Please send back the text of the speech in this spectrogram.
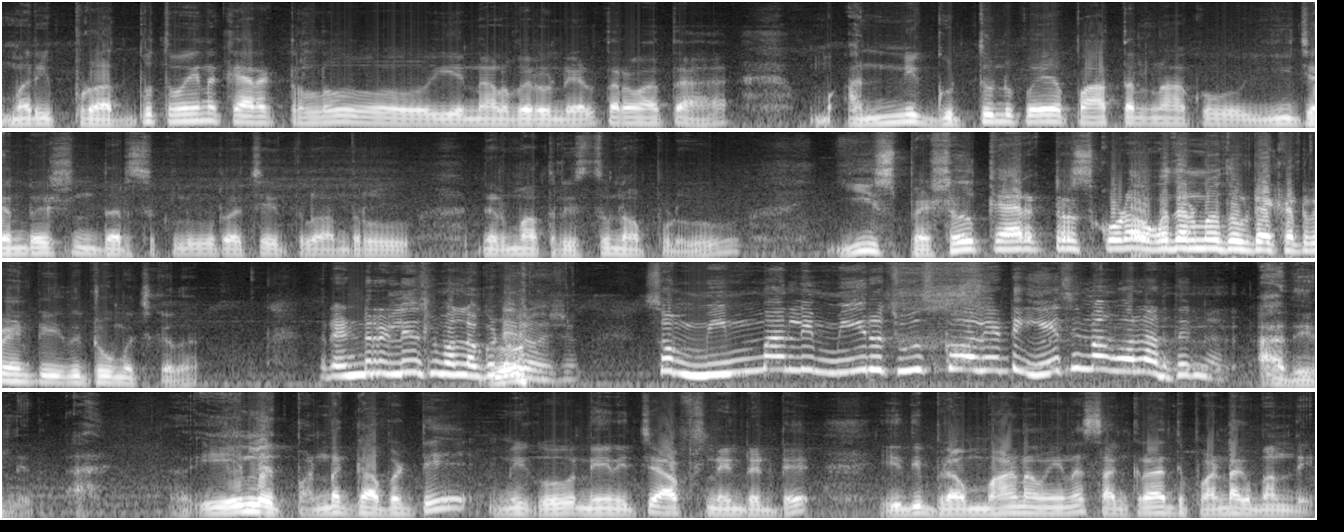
మరి ఇప్పుడు అద్భుతమైన క్యారెక్టర్లు ఈ నలభై రెండేళ్ళ తర్వాత అన్ని గుర్తుండిపోయే పాత్రలు నాకు ఈ జనరేషన్ దర్శకులు రచయితలు అందరూ నిర్మాతలు ఇస్తున్నప్పుడు ఈ స్పెషల్ క్యారెక్టర్స్ కూడా ఒకదాని మీద ఒకటి ఎక్కడం ఏంటి? ఇది టూ మచ్ కదా. రెండు రిలీజ్లు మళ్ళీ ఒకటే రోజు. సో మిమ్మల్ని మీరు చూసుకోవాలి అంటే ఏ సినిమాకి పోవాలో అర్థం కాదు. అదే లేదు. ఏం లేదు పండగ కాబట్టి మీకు నేను ఇచ్చే ఆప్షన్ ఏంటంటే ఇది బ్రహ్మాండమైన సంక్రాంతి పండగ మంది.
